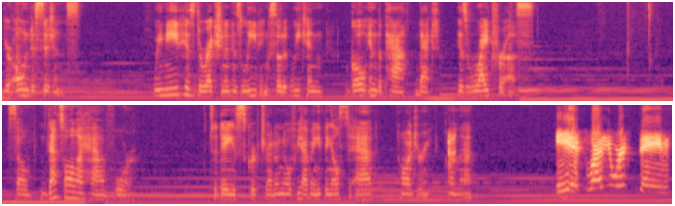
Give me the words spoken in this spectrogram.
your own decisions. We need his direction and his leading so that we can go in the path that is right for us. So that's all I have for today's scripture. I don't know if you have anything else to add, Audrey, on that. Yes, while you were saying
